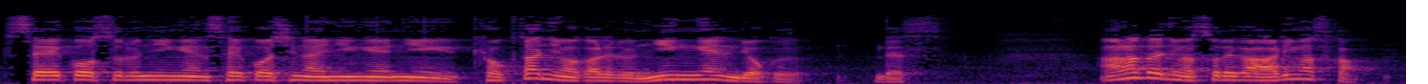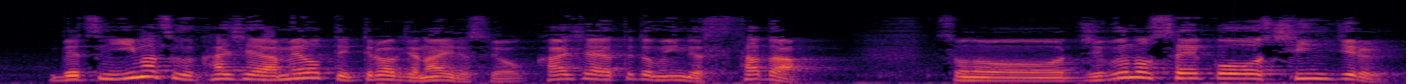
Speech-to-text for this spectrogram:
成功する人間、成功しない人間に極端に分かれる人間力です。あなたにはそれがありますか？別に今すぐ会社辞めろって言ってるわけじゃないですよ。会社やっててもいいんです。ただ、その、自分の成功を信じる。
